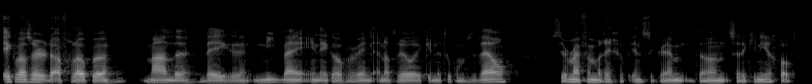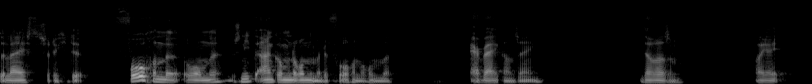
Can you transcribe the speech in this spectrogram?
ik was er de afgelopen maanden, weken niet bij in Ik Overwin en dat wil ik in de toekomst wel. Stuur mij even een berichtje op Instagram, dan zet ik je in ieder geval op de lijst, zodat je de volgende ronde, dus niet de aankomende ronde, maar de volgende ronde, erbij kan zijn. Dat was hem. Oh jee.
